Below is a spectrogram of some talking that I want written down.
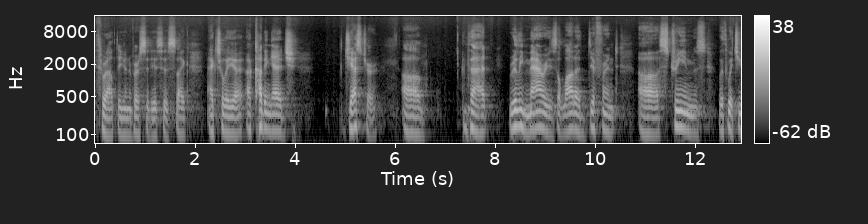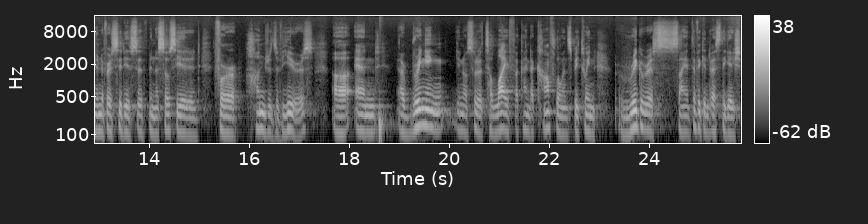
throughout the university. This is like actually a, a cutting edge gesture uh, that really marries a lot of different uh, streams with which universities have been associated for hundreds of years uh, and are bringing, you know, sort of to life a kind of confluence between rigorous scientific investigation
